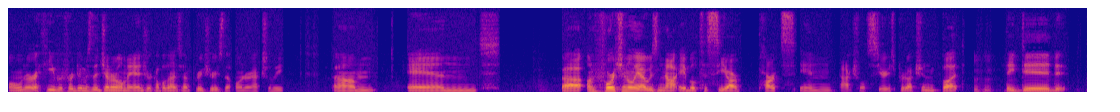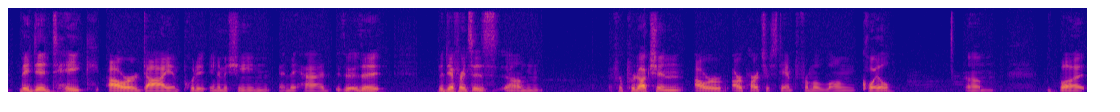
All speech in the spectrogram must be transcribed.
owner. He referred to him as the general manager a couple times. I'm pretty sure he's the owner actually. Um, and uh, unfortunately, I was not able to see our parts in actual series production, but mm-hmm. they did they did take our die and put it in a machine, and they had the the, the difference is um, for production, our our parts are stamped from a long coil, um, but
